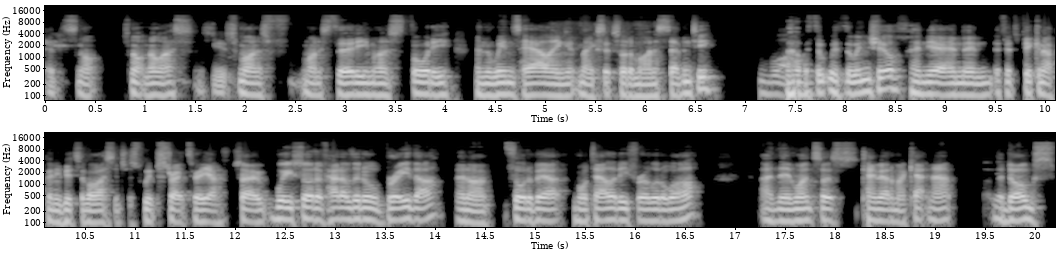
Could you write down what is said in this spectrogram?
it's not it's not nice. It's, it's minus minus thirty, minus forty, and the wind's howling. It makes it sort of minus seventy. Uh, with the, with the wind chill, and yeah, and then if it's picking up any bits of ice, it just whips straight through you. So we sort of had a little breather, and I thought about mortality for a little while, and then once I came out of my cat nap, the dogs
